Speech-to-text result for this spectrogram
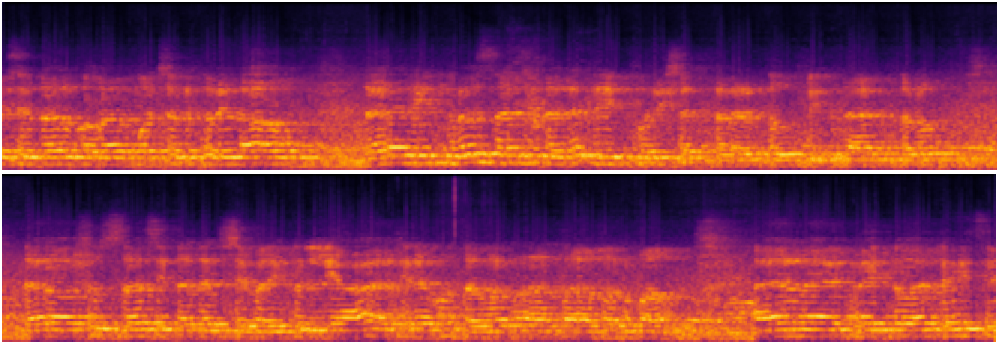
আছে তার অভাব মোচন করে দাও যারা ঋণগ্রস্ত আছে তাদের ঋণ পরিশোধ করার তৌফিক দান করো যারা অসুস্থ আছে তাদের সেবায় করলে আখিরে মতাবরণা তা ফরমাও আল্লাহ এক দোয়া চাইছে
